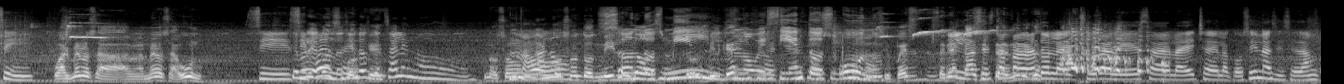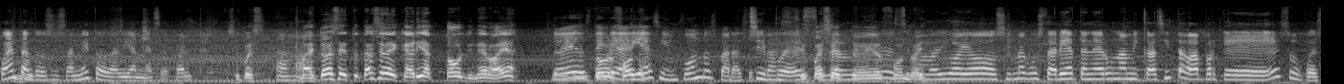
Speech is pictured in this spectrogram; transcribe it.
Sí, O al menos a, al menos a uno. Sí, Sí, sí, puede con ser. 200 Porque- quetzales no... No, son, No, no, no. son dos mil. Son ¿Dos mil qué? 2.901. Sí, pues, sería Sí, casi se está tres mil. pagando la hechura de esa, la hecha de la cocina, si se dan cuenta, entonces a mí todavía me hace falta. Sí, pues. Ajá. Entonces, en total se le quedaría todo el dinero a ella. Entonces usted Todo quedaría fondo. sin fondos para su Sí, casa. pues. Sí, puede sí, tener el sí, fondo ahí. Como digo yo, sí me gustaría tener una mi casita, va, porque eso, pues,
